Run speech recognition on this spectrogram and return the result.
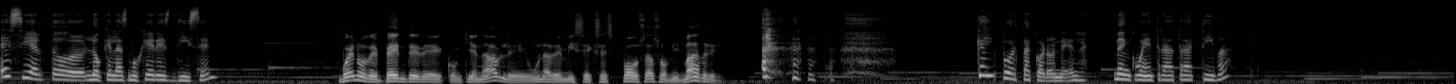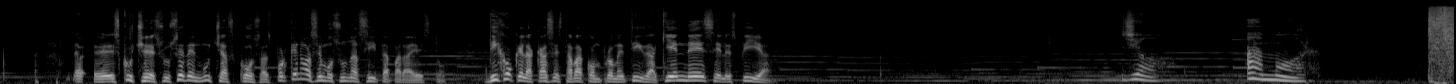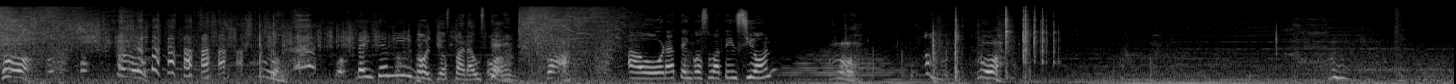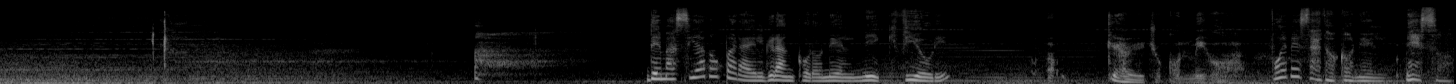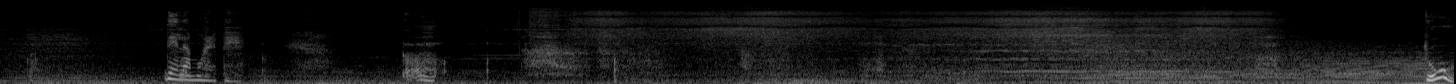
¿Es cierto lo que las mujeres dicen? Bueno, depende de con quién hable, una de mis ex esposas o mi madre. ¿Qué importa, coronel? ¿Me encuentra atractiva? Eh, Escuche, suceden muchas cosas. ¿Por qué no hacemos una cita para esto? Dijo que la casa estaba comprometida. ¿Quién es el espía? Yo. Amor. Veinte mil voltios para usted. ¿Ahora tengo su atención? ¿Demasiado para el gran coronel Nick Fury? ¿Qué ha hecho conmigo? Fue besado con el beso de la muerte. ¿Tú?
